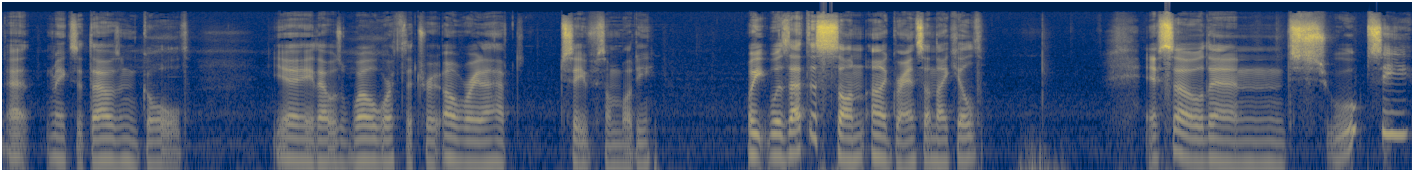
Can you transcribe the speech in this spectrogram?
That makes a thousand gold. Yay, that was well worth the trip. Oh, right, I have to save somebody. Wait, was that the son, uh, grandson I killed? If so, then... Oopsie.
